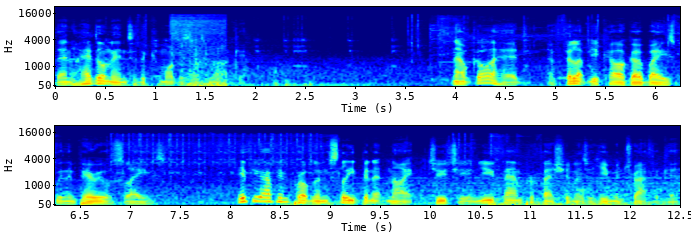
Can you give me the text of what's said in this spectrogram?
then head on into the commodities market. Now go ahead and fill up your cargo bays with Imperial slaves. If you're having problems sleeping at night due to your newfound profession as a human trafficker,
